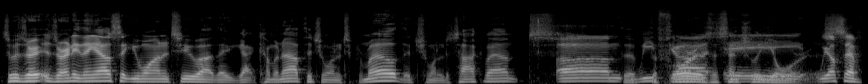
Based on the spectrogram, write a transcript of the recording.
So is there is there anything else that you wanted to uh, that you got coming up that you wanted to promote that you wanted to talk about? Um, The- the floor is essentially a- yours. We also have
